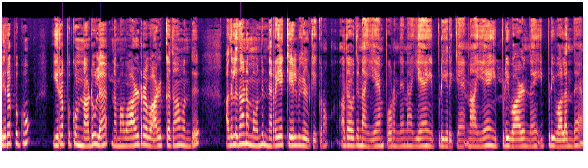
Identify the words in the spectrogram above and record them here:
பிறப்புக்கும் இறப்புக்கும் நடுவில் நம்ம வாழ்கிற வாழ்க்கை தான் வந்து அதில் தான் நம்ம வந்து நிறைய கேள்விகள் கேட்குறோம் அதாவது நான் ஏன் பிறந்தேன்? நான் ஏன் இப்படி இருக்கேன்? நான் ஏன் இப்படி வாழ்ந்தேன்? இப்படி வளர்ந்தேன்?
